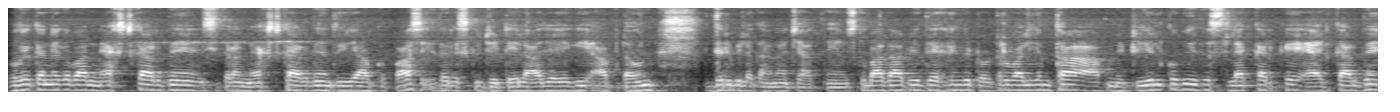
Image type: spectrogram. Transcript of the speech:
اوکے کرنے کے بعد نیکسٹ کر دیں اسی طرح نیکسٹ کر دیں تو یہ آپ کے پاس ادھر اس کی ڈیٹیل آ جائے گی آپ ڈاؤن ادھر بھی لگانا چاہتے ہیں اس کے بعد آپ یہ دیکھ رہے ہیں کہ ٹوٹل والیوم تھا آپ مٹیریل کو بھی ادھر سلیکٹ کر کے ایڈ کر دیں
